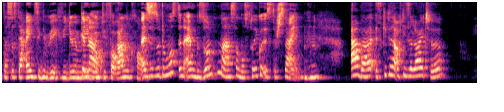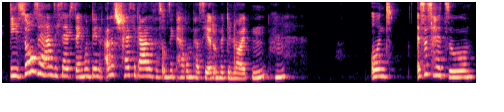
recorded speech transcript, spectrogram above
das ist der einzige Weg, wie du im genau. Leben irgendwie vorankommst. Also so, du musst in einem gesunden Maße, musst du egoistisch sein. Mhm. Aber es gibt ja auch diese Leute, die so sehr an sich selbst denken und denen alles scheißegal ist, was um sie herum passiert und mit den Leuten. Mhm. Und es ist halt so,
